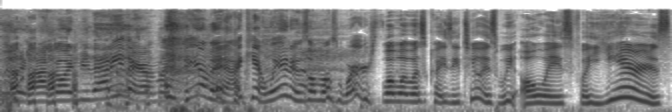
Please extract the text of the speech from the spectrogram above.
they're not going to do that either. I'm like, damn it, I can't win. It was almost worse. well, what was crazy too is we always, for years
